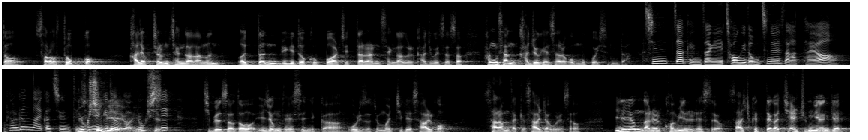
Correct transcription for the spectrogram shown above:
또 서로 돕고 가족처럼 생각하면 어떤 위기도 극복할 수 있다라는 생각을 가지고 있어서 항상 가족 회사라고 묻고 있습니다. 진짜 굉장히 정이 넘치는 회사 같아요. 평균 나이가 지금 대충 60이에요, 얘기 들을까요? 60. 60? 집에서도 이 정도 했으니까 우리도 좀 멋지게 살고 사람답게 살자고 그래서 1년간을 고민을 했어요. 사실 그때가 제일 중요한 게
